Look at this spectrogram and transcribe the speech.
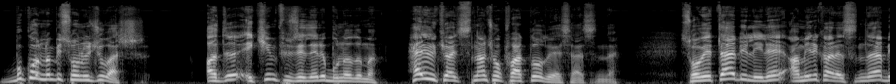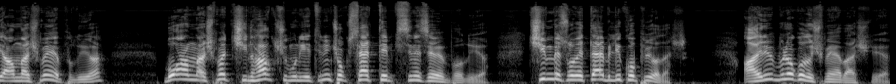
Bu konunun bir sonucu var. Adı Ekim füzeleri bunalımı. Her ülke açısından çok farklı oluyor esasında. Sovyetler Birliği ile Amerika arasında bir anlaşma yapılıyor. Bu anlaşma Çin Halk Cumhuriyeti'nin çok sert tepkisine sebep oluyor. Çin ve Sovyetler Birliği kopuyorlar. Ayrı bir blok oluşmaya başlıyor.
